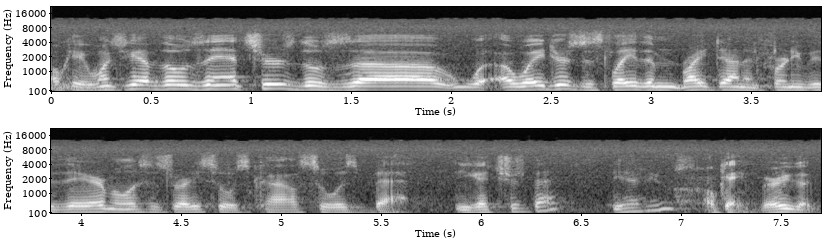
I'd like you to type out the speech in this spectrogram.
Okay, once you have those answers, those uh, uh, wagers, just lay them right down in front of you there. Melissa's ready, so is Kyle, so is Beth. You got yours, Beth? Do you have yours? Okay, very good.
